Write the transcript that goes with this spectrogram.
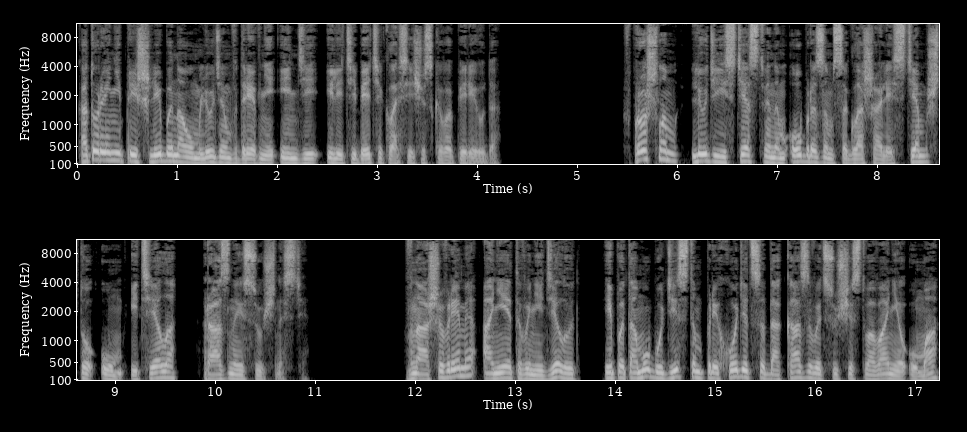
которые не пришли бы на ум людям в Древней Индии или Тибете классического периода. В прошлом люди естественным образом соглашались с тем, что ум и тело разные сущности. В наше время они этого не делают, и потому буддистам приходится доказывать существование ума,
